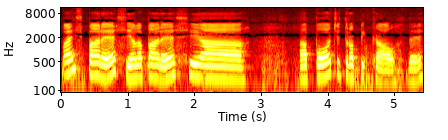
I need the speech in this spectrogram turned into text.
Mas parece, ela parece a, a pote tropical, né?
